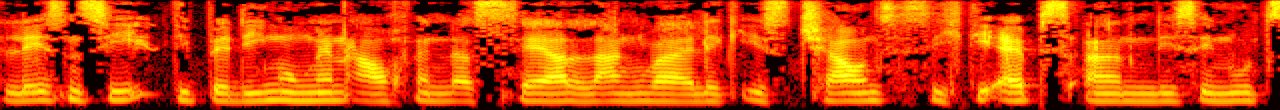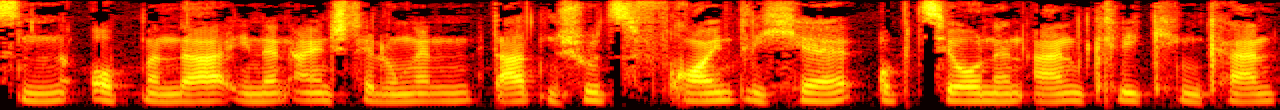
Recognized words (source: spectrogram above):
Lesen Sie die Bedingungen, auch wenn das sehr langweilig ist. Schauen Sie sich die Apps an, die Sie nutzen, ob man da in den Einstellungen datenschutzfreundliche Optionen anklicken kann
